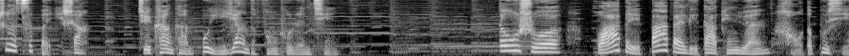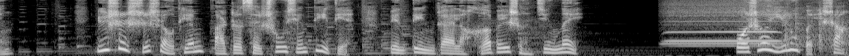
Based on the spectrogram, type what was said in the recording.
这次北上。去看看不一样的风土人情。都说华北八百里大平原好的不行，于是石小天把这次出行地点便定在了河北省境内。火车一路北上，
